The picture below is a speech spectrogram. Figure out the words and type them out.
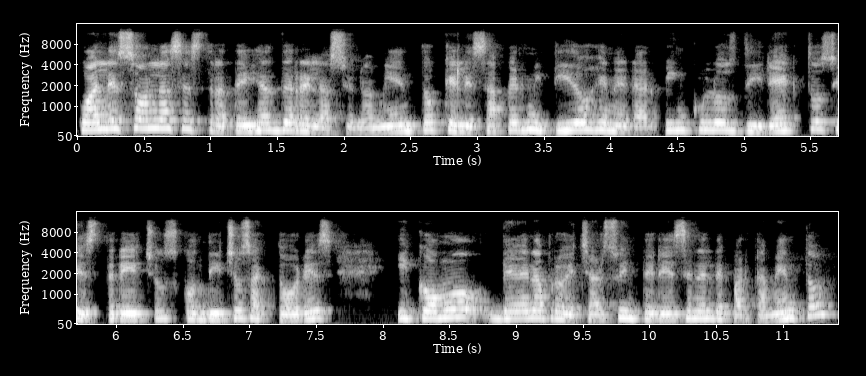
¿Cuáles son las estrategias de relacionamiento que les ha permitido generar vínculos directos y estrechos con dichos actores y cómo deben aprovechar su interés en el departamento?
